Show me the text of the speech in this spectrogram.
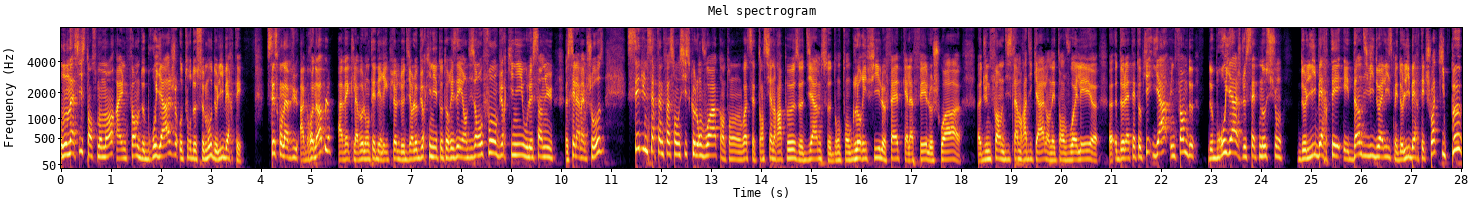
On assiste en ce moment à une forme de brouillage autour de ce mot de liberté. C'est ce qu'on a vu à Grenoble, avec la volonté d'Éric Piolle de dire le burkini est autorisé, et en disant au fond, burkini ou le sein nu, c'est la même chose. C'est d'une certaine façon aussi ce que l'on voit quand on voit cette ancienne rappeuse Diams dont on glorifie le fait qu'elle a fait le choix euh, d'une forme d'islam radical en étant voilée euh, euh, de la tête aux pieds. Il y a une forme de, brouillage de cette notion de liberté et d'individualisme et de liberté de choix qui peut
